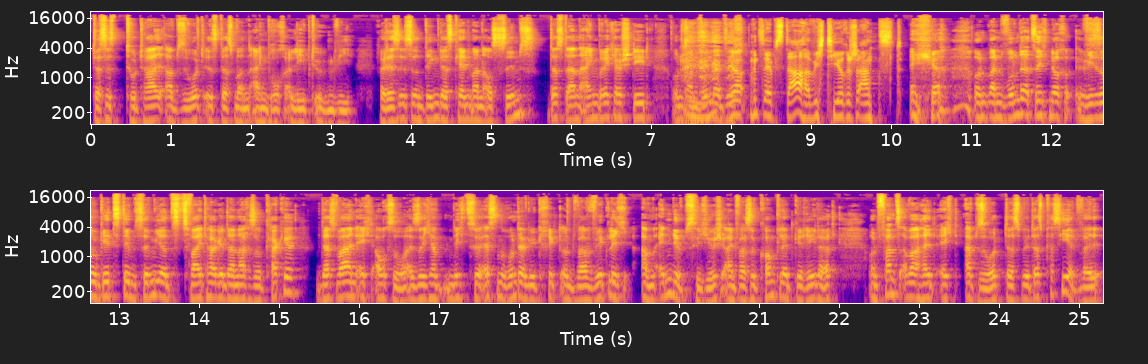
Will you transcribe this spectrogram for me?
dass es total absurd ist, dass man einen Einbruch erlebt irgendwie. Weil das ist so ein Ding, das kennt man aus Sims, dass da ein Einbrecher steht und man wundert sich. ja, und selbst da habe ich tierisch Angst. ja, und man wundert sich noch, wieso geht's dem Sim jetzt zwei Tage danach so kacke? Das war in echt auch so. Also ich habe nichts zu essen runtergekriegt und war wirklich am Ende psychisch einfach so komplett geredert und fand's aber halt echt absurd, dass mir das passiert, weil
